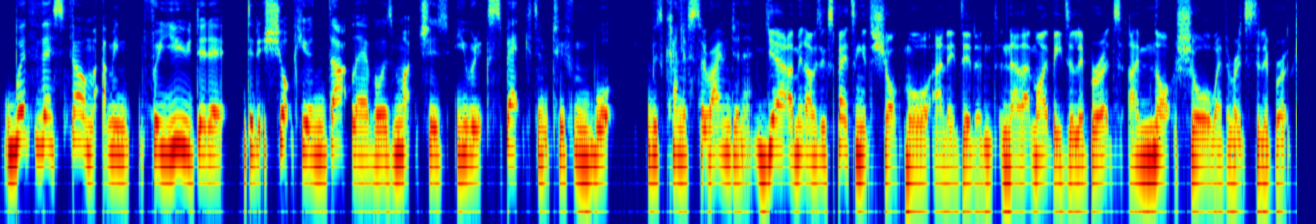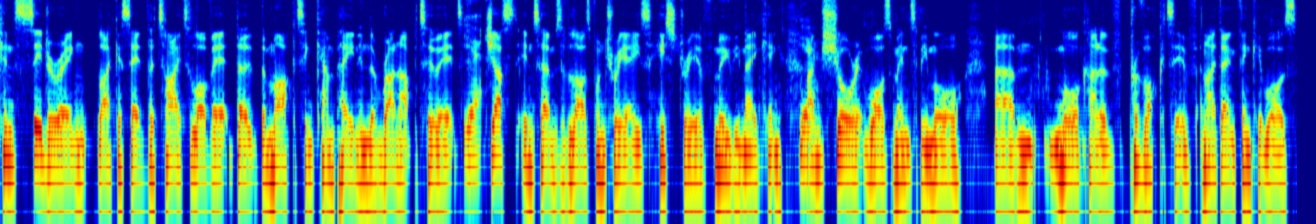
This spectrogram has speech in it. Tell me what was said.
with this film, I mean, for you, did it did it shock you in that level as much as you were expecting to from what was kind of surrounding it? Yeah, I mean, I was expecting it to shock more, and it didn't. Now that might be deliberate. I'm not sure whether it's deliberate, considering, like I said, the title of it, the the marketing campaign in the run up to it. Yeah. Just in terms of Lars von Trier's history of movie making, Yeah. I'm sure it was meant to be more um, more kind of provocative, and I don't think it was.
